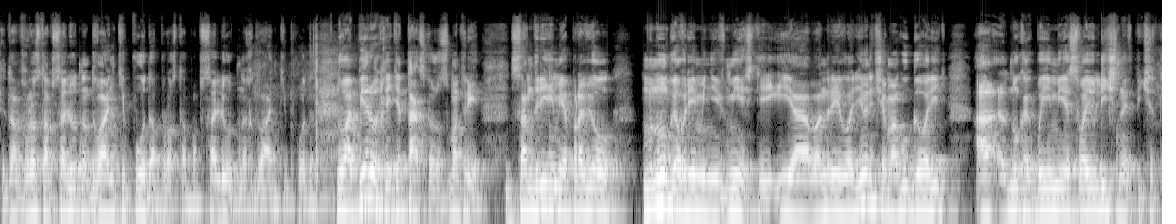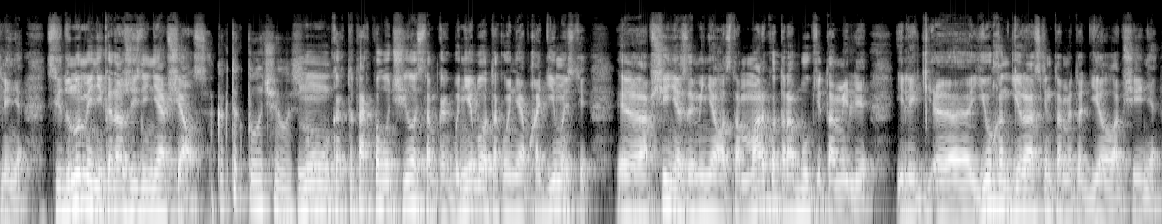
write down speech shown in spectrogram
Это просто абсолютно два антипода, просто абсолютных два антипода. Ну, во-первых, я тебе так скажу, смотри, с Андреем я провел много времени вместе, и я об Андрее Владимировиче могу говорить, а, ну, как бы имея свое личное впечатление. С Ведуном я никогда в жизни не общался. А как так получилось? Ну, как-то так получилось, там как бы не было такой необходимости. Э, общение заменялось, там, Марко Трабуки там, или, или э, Юхан Гераскин там это делал общение.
